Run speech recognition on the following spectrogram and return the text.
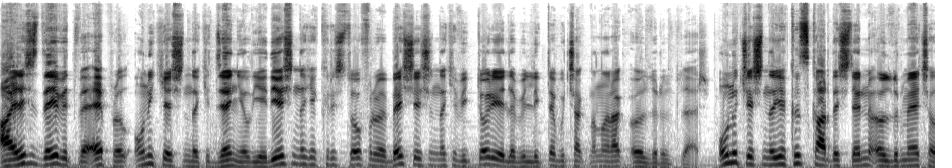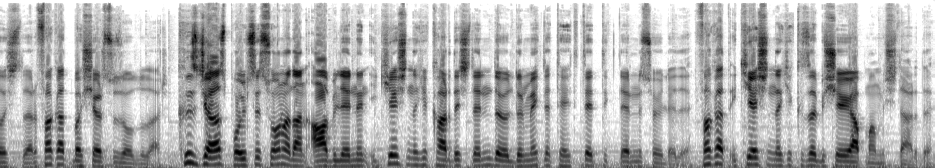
Ailesi David ve April 12 yaşındaki Daniel, 7 yaşındaki Christopher ve 5 yaşındaki Victoria ile birlikte bıçaklanarak öldürüldüler. 13 yaşındaki kız kardeşlerini öldürmeye çalıştılar fakat başarısız oldular. Kızcağız polise sonradan abilerinin 2 yaşındaki kardeşlerini de öldürmekle tehdit ettiklerini söyledi. Fakat 2 yaşındaki kıza bir şey yapmamışlardı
